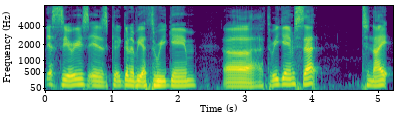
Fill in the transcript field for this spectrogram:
this series is going to be a three game uh, three game set tonight,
